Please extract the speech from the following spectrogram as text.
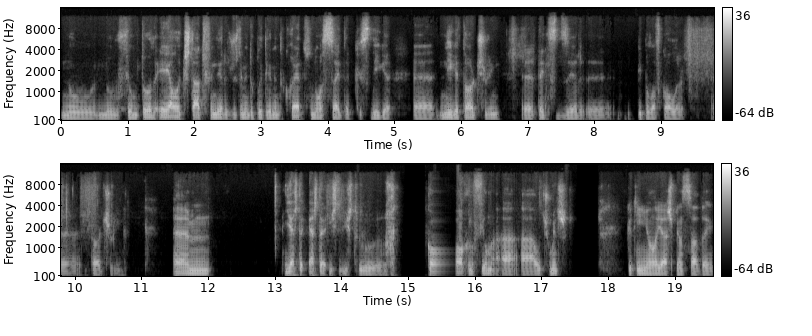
no, no filme todo, é ela que está a defender justamente o politicamente correto, não aceita que se diga uh, nigga torturing, uh, tem de se dizer uh, people of color torturing. Um, e esta, esta, isto, isto recorre no filme, há, há outros momentos que eu tinha, aliás, pensado em,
